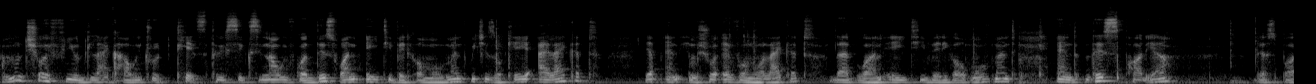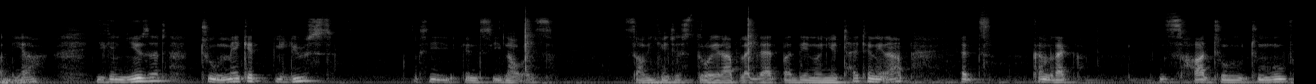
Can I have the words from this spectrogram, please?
i'm not sure if you'd like how it rotates 360 now we've got this 180 vertical movement which is okay. I like it. Yep and i'm sure everyone will like it that 180 vertical movement. And this part here this part here you can use it to make it loose. See you can see now it's so you can just throw it up like that. But then when you tighten it up it's kind of like it's hard to to move.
